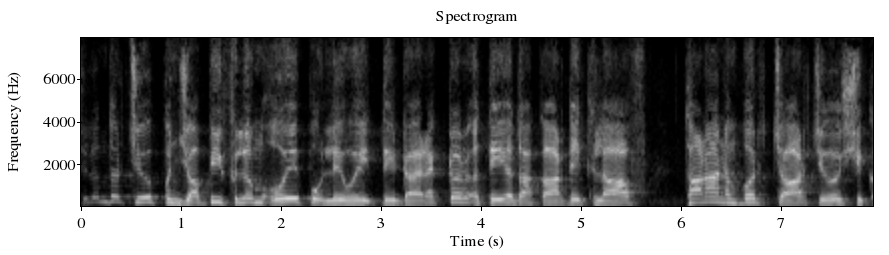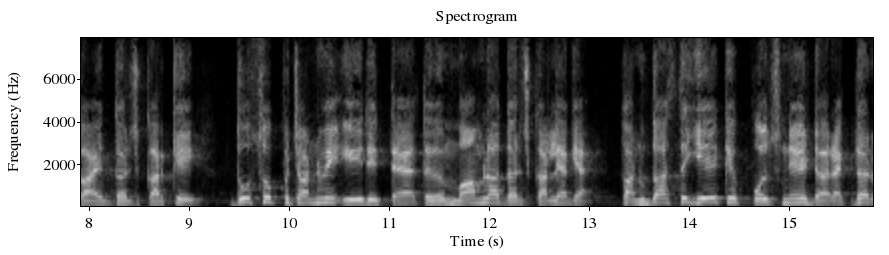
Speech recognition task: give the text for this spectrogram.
ਜਲੰਧਰ 'ਚ ਪੰਜਾਬੀ ਫਿਲਮ ਓਏ ਭੋਲੇ ਓਏ ਦੇ ਡਾਇਰੈਕਟਰ ਅਤੇ ਅਦਾਕਾਰ ਦੇ ਖਿਲਾਫ ਥਾਣਾ ਨੰਬਰ 4 'ਚ ਸ਼ਿਕਾਇਤ ਦਰਜ ਕਰਕੇ 295 ਏ ਦੇ ਤਹਿਤ ਮਾਮਲਾ ਦਰਜ ਕਰ ਲਿਆ ਗਿਆ ਤੁਹਾਨੂੰ ਦੱਸ ਦਈਏ ਕਿ ਪੁਲਿਸ ਨੇ ਡਾਇਰੈਕਟਰ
